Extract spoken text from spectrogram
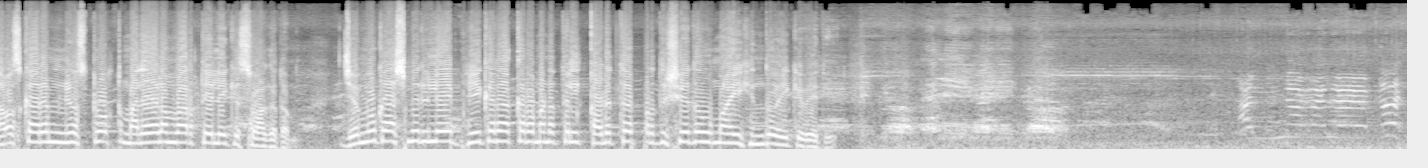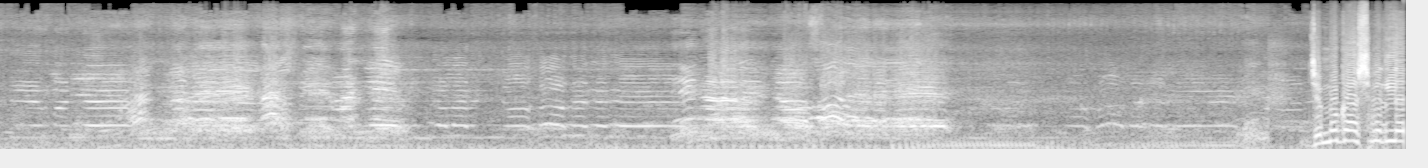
നമസ്കാരം. ന്യൂസ് ടോക്ക് മലയാളം വാർത്തയിലേക്ക് സ്വാഗതം. ജമ്മു കാശ്മീരിലെ ഭീകരാക്രമണത്തിൽ കടുത്ത പ്രതിഷേധവുമായി ഹിന്ദു ഐക്യവേദി. ജമ്മു കാശ്മീരിലെ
